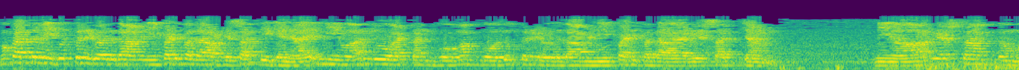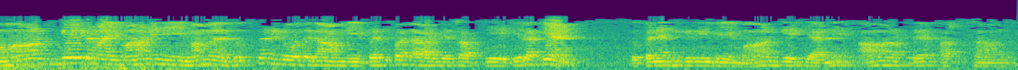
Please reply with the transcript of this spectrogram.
මොකද්ද මේ දුක්ඛ නිරෝධ ගාමිනී පටිපදාවට සත්‍ය කියන්නේ අය මේ වාරියෝ වට්ටන් ගෝමක් ගෝ දුක්ඛ නිරෝධ ගාමිනී පටිපදාය සත්‍යං. මේ ආර්ය ශ්‍රාන්ත මාර්ගයටමයි මානිනී මම දුක්ඛ නිරෝධ ගාමිනී ප්‍රතිපදාවේ සත්‍යය කියලා කියන්නේ දුක නැති කිරීමේ මාර්ගය කියන්නේ ආර්ය අෂ්ටාංග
